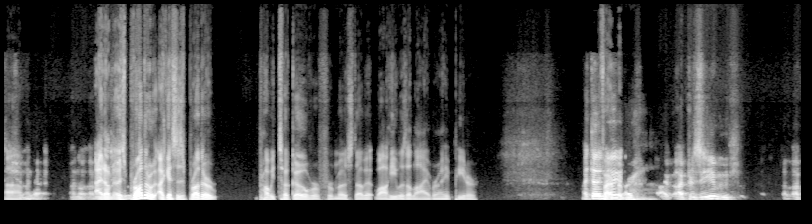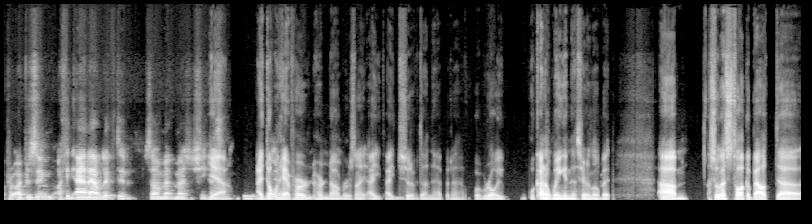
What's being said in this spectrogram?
Um, I'm not, I'm not, I don't know. His brother, I guess his brother probably took over for most of it while he was alive, right, Peter? I don't If know. I I, remember. I, presume. I, I presume. I think Anne outlived him, so I imagine she. Has Yeah. do I don't have her her numbers. and I, I I should have done that, but uh, we're really we're kind of winging this here a little bit. Um, so let's talk about uh,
